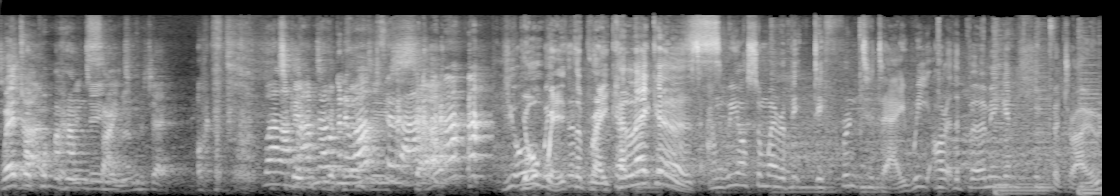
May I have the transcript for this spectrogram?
Where do I shout, put my but we hands, do need Simon? to project- Well, To I'm, keep I'm it not to going the to answer bloody that. You're with the Break A Leggers. And we are somewhere a bit different today. We are at the Birmingham Hippodrome,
